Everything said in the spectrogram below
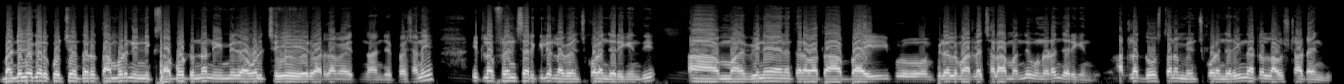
బండి దగ్గరికి వచ్చిన తర్వాత తమ్ముడు నేను నీకు సపోర్ట్ ఉన్నా నీ మీద ఎవరు చేయరు అర్థమవుతుందా? అని చెప్పేసి అని ఇట్లా ఫ్రెండ్ సర్కిల్ ఇట్లా పెంచుకోవడం జరిగింది. ఆ మన వినయ్ అయిన తర్వాత అబ్బాయి ఇప్పుడు పిల్లలు మాట్లా చాలా మంది ఉండడం జరిగింది. అట్లా దోస్తానం పెంచుకోవడం జరిగింది అట్లా లవ్ స్టార్ట్ అయింది.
